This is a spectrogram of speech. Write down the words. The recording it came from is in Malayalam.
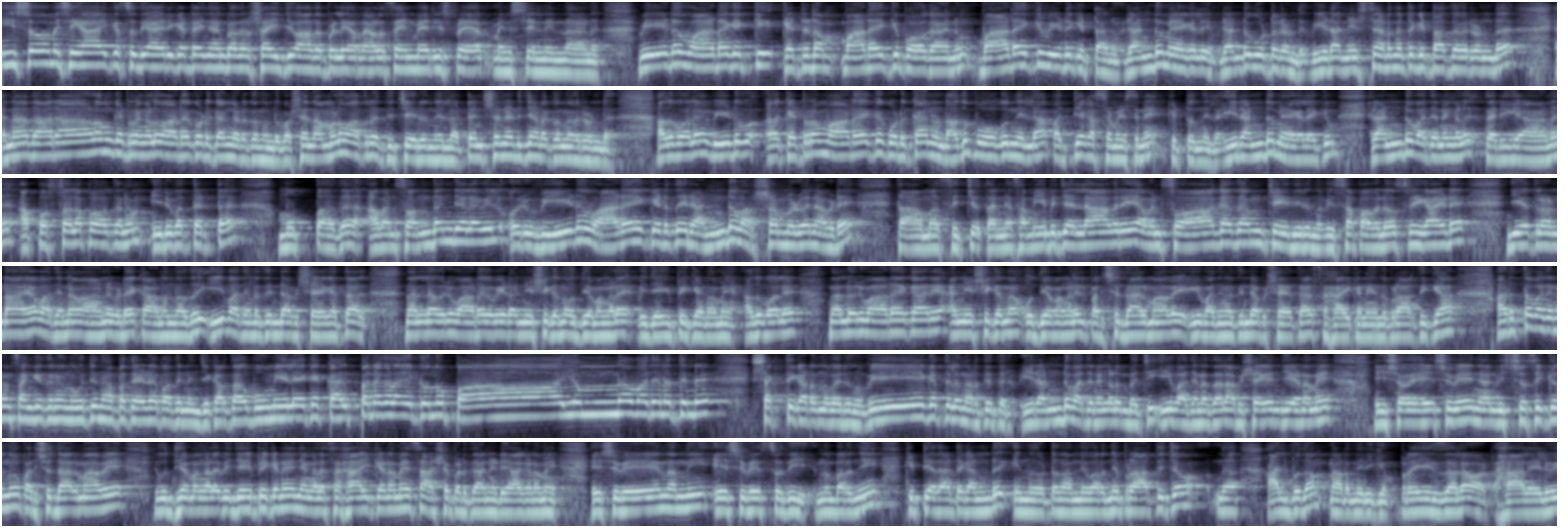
ഈശോ മിശിഹായ്ക്ക് സ്തുതിയായിരിക്കട്ടെ ഞാൻ brother Shaiju Adappally Ernakulam Saint Mary's prayer മിനിസ്ട്രിയിൽ നിന്നാണ്. വീട് വാടകയ്ക്ക് കെട്ടിടം വാടകയ്ക്ക് പോകാനും വാടകയ്ക്ക് വീട് കിട്ടാനും രണ്ട് മേഖലയും രണ്ട് കൂട്ടരുണ്ട്. വീട് അന്വേഷിച്ച് നടന്നിട്ട് കിട്ടാത്തവരുണ്ട്. എന്നാൽ ധാരാളം കെട്ടിടങ്ങൾ വാടക കൊടുക്കാൻ കിടക്കുന്നുണ്ട്. പക്ഷേ നമ്മൾ മാത്രം എത്തിച്ചേരുന്നില്ല. ടെൻഷൻ അടിച്ച് നടക്കുന്നവരുണ്ട്. അതുപോലെ വീട് കെട്ടിടം വാടകയ്ക്ക് കൊടുക്കാനുണ്ട്. അത് പോകുന്നില്ല. പറ്റിയ കസ്റ്റമേഴ്സിനെ കിട്ടുന്നില്ല. ഈ രണ്ട് മേഖലയ്ക്കും രണ്ട് വചനങ്ങൾ തരികയാണ്. അപ്പസ്തല പ്രവർത്തനം ഇരുപത്തെട്ട് മുപ്പത്. അവൻ സ്വന്തം ചെലവിൽ ഒരു വീട് വാടകയ്ക്കെടുത്ത് രണ്ട് വർഷം മുഴുവൻ അവിടെ താമസിച്ചു. തന്നെ സമീപിച്ച എല്ലാവരെയും അവൻ സ്വാഗതം ചെയ്തിരുന്നു. വിസ പൗലോശ്രീകായുടെ ജീവിതത്തിലുണ്ടായ വചനമാണ് ഇവിടെ കാണുന്നത്. ഈ വചനത്തിന്റെ അഭിഷേകത്താൽ നല്ല ഒരു വാടക വീട് അന്വേഷിക്കുന്ന ഉദ്യമങ്ങളെ വിജയിപ്പിക്കണമേ. അതുപോലെ നല്ലൊരു വാടകക്കാരെ അന്വേഷിക്കുന്ന ഉദ്യമങ്ങളിൽ പരിശുദ്ധാത്മാവെ ഈ വചനത്തിന്റെ അഭിഷേകത്താൽ സഹായിക്കണേ എന്ന് പ്രാർത്ഥിക്കുക. അടുത്ത വചനം സംഗീതത്തിന് നൂറ്റി നാൽപ്പത്തി ഏഴ് പതിനഞ്ച്. കർത്താവ് ഭൂമിയിലേക്ക് കൽപ്പനകൾ അയക്കുന്നു. പായുന്ന വചനത്തിന്റെ ശക്തി കടന്നു വരുന്നു. വേഗത്തിൽ നടത്തിത്തരും. ഈ രണ്ട് വചനങ്ങളും വെച്ച് ഈ വചനത്താൽ അഭിഷേകം ചെയ്യണമേ. ഈശോ യേശുവെ ഞാൻ വിശ്വസിക്കുന്നു. പരിശുദ്ധാത്മാവെ ഉദ്യമങ്ങളെ വിജയിപ്പിക്കണേ. ഞങ്ങളെ സഹായിക്കണമേ. സാക്ഷ്യപ്പെടുത്താനിടയാകണമേ. യേശുവേ നന്ദി. യേശുവേ സ്തുതി എന്നും പറഞ്ഞ് കിട്ടിയതായിട്ട് കണ്ട് ഇന്ന് തൊട്ട് നന്ദി പറഞ്ഞ് പ്രാർത്ഥിച്ചോ. അത്ഭുതം നടന്നിരിക്കും. Price allot ഹാലേലു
